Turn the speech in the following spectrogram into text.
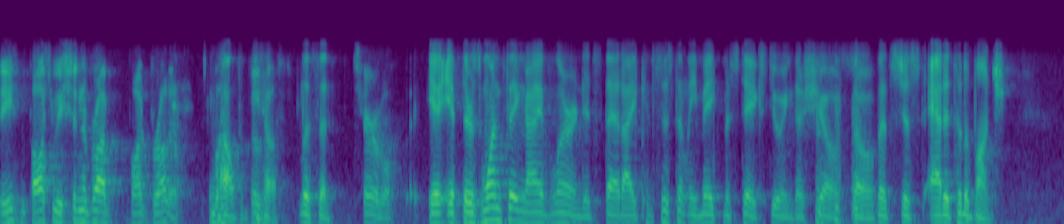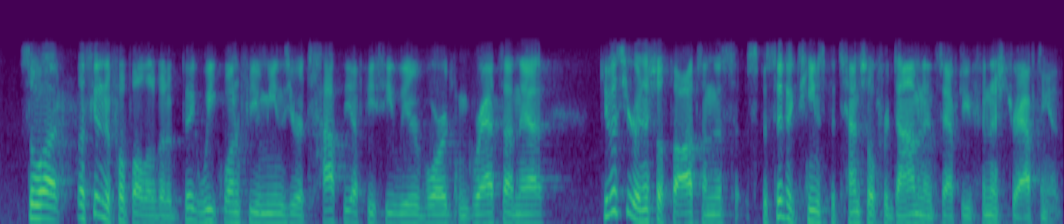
See, Bulky, we shouldn't have brought, brought brother. well, you know, listen. Terrible. if there's one thing I've learned, it's that I consistently make mistakes doing this show. So let's just add it to the bunch. So uh, let's get into football a little bit. A big week one for you means you're atop the FPC leaderboard. Congrats on that. Give us your initial thoughts on this specific team's potential for dominance after you finish drafting it.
